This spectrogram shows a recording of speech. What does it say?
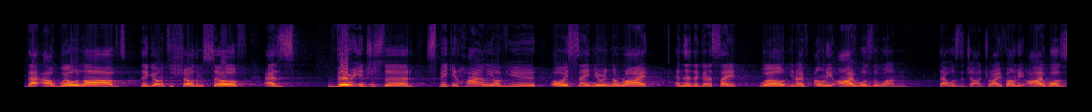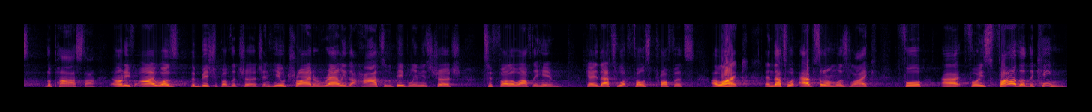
that are well loved, they're going to show themselves as very interested, speaking highly of you, always saying you're in the right, and then they're going to say, Well, you know, if only I was the one that was the judge, right? If only I was the pastor, only if I was the bishop of the church. And he'll try to rally the hearts of the people in his church to follow after him. Okay, that's what false prophets are like. And that's what Absalom was like for, uh, for his father, the king.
